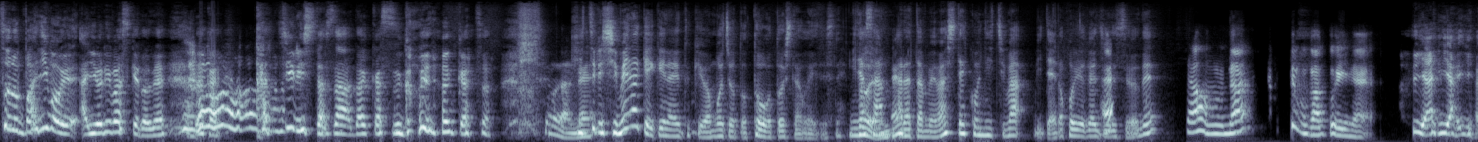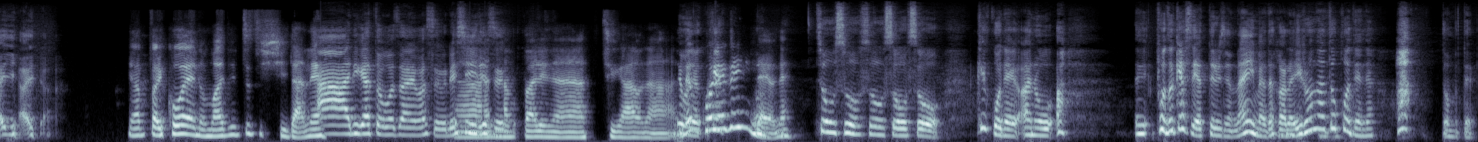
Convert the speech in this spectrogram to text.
その場にもよりますけどね。う。なんか、かっちりしたさ、なんかすごいなんかさ、そうだねきっち。り締めなきゃいけない時はもうちょっとトーン落とした方がいいですね。皆さん、ね改めまして、こんにちは。みたいな、こういう感じですよね。いや、もう何でもかっこいいね。いやいやいやいやいや。やっぱり声の魔術師だね。ああ、ありがとうございます。嬉しいです。やっぱりな、違うな。でもねこれでいいんだよね。そうそうそうそうそう。結構ね、あの、あ、えポッドキャストやってるじゃない今。だからいろんなとこでね、あと思って、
